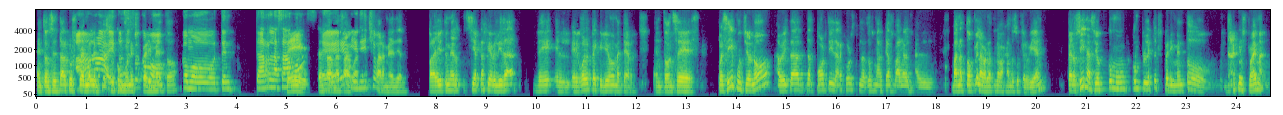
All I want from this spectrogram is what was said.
Entonces, Dark Horse Primal ah, empezó como un experimento. Como, tentar las aguas. Sí, tentar las eh, aguas. Bien hecho. Para medir, para yo tener cierta fiabilidad de el, el, golpe que yo iba a meter. Entonces, pues sí, funcionó. Ahorita Porty y Dark Horse, las dos marcas van, al, van a tope, la verdad, trabajando súper bien. Pero sí, nació como un completo experimento Dark Horse Primal.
